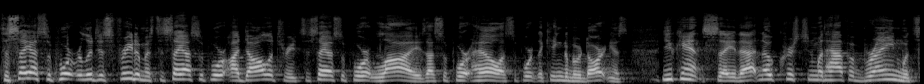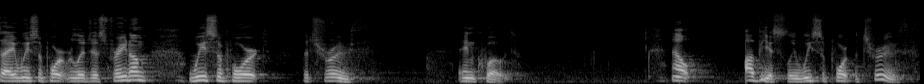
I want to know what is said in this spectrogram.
To say I support religious freedom is to say I support idolatry, it's to say I support lies, I support hell, I support the kingdom of darkness. You can't say that. No Christian with half a brain would say we support religious freedom. We support the truth. End quote. Now, obviously, we support the truth.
